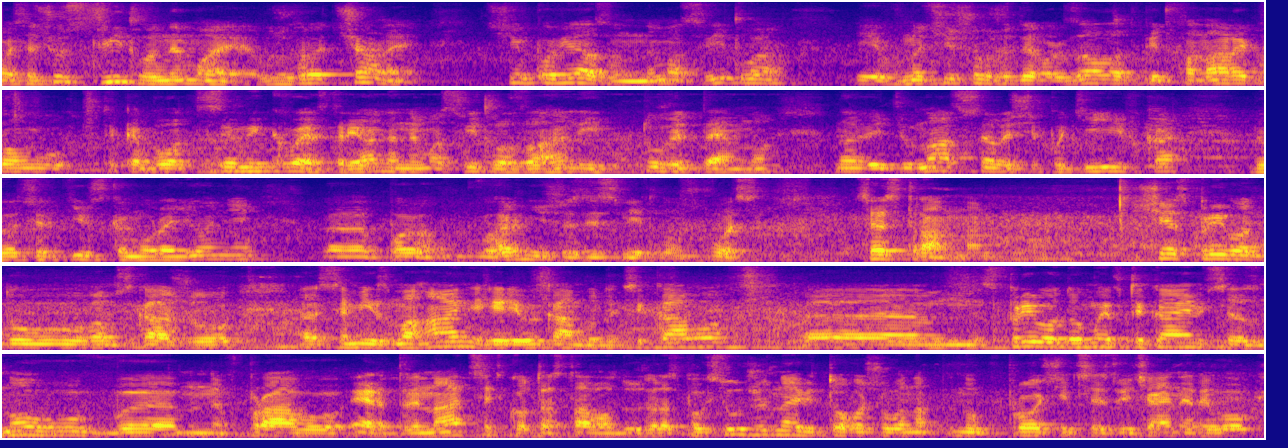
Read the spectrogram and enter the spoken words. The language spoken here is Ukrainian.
Ось, а чого світла немає? Ужгородчани. З чим пов'язано? Нема світла. І вночі, що вже де вокзал, під фонариком таке було цілий квест. Реально нема світла взагалі, дуже темно. Навіть у нас в селищі Потіївка, в Білоцерківському районі е, гарніше зі світлом. Ось це странно. Ще з приводу вам скажу е, самих змагань, гірівикам буде цікаво. Е, З приводу ми втикаємося знову в вправу R12, котра стала дуже розповсюджена від того, що вона ну, це звичайний ривок.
